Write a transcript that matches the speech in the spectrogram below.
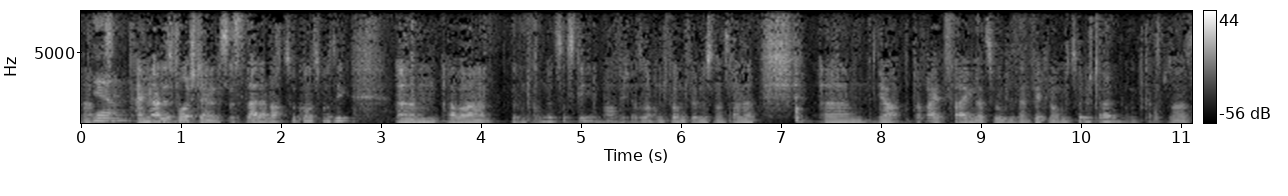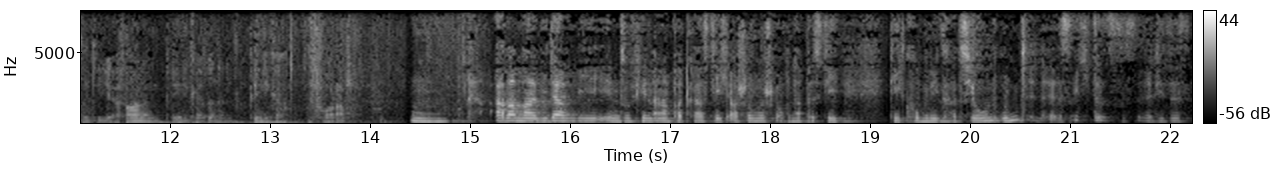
Ja. ja. Das kann ich mir alles vorstellen. Das ist leider noch Zukunftsmusik. Ähm, aber irgendwann wird es das geben, hoffe ich. Also und, und wir müssen uns alle ähm, ja, bereit zeigen dazu, diese Entwicklung mitzugestalten. Und ganz besonders sind die erfahrenen Klinikerinnen und Kliniker gefordert. Mhm. Aber mal wieder, wie in so vielen anderen Podcasts, die ich auch schon gesprochen habe, ist die, die Kommunikation und das ist, das ist dieses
